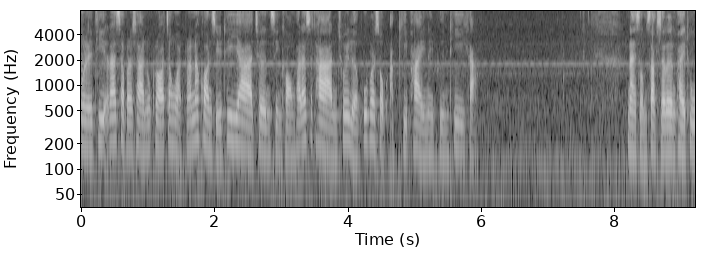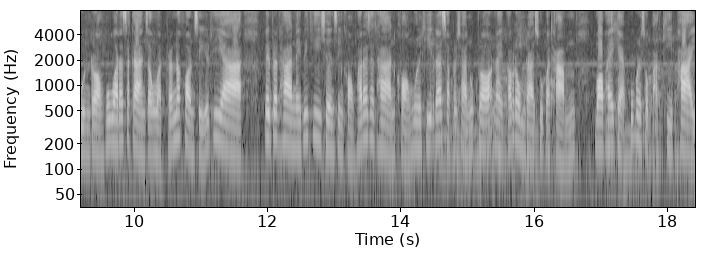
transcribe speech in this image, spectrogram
มูลนิธิราชประชานุเคราะห์จังหวัดพระนครศรีอยุธยาเชิญสิ่งของพระราชทานช่วยเหลือผู้ประสบอัคคีภัยในพื้นที่ค่ะนายสมศักดิ์เจริญไพฑูรย์รองผู้ว่าราชการจังหวัดพระนครศรีอยุธยา เป็นประธานในพิธีเชิญสิ่งของพระราชทานของมูลนิธิราชประชานุเคราะห์ในพระบรมราชูปถัมภ์มอบให้แก่ผู้ประสบอัคคีภัย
